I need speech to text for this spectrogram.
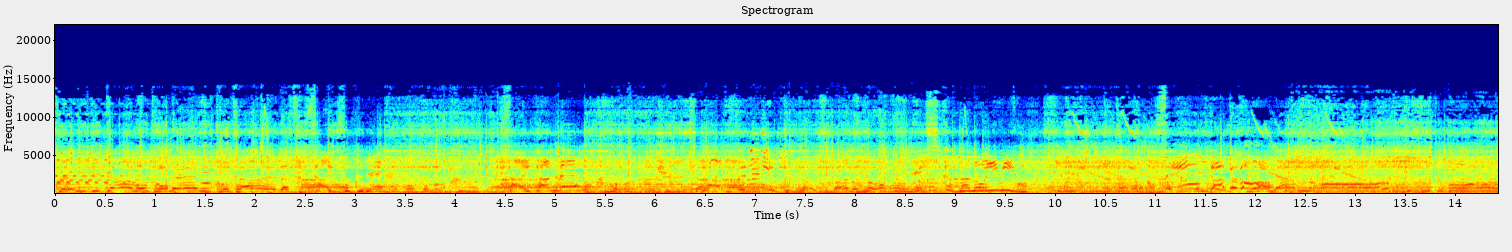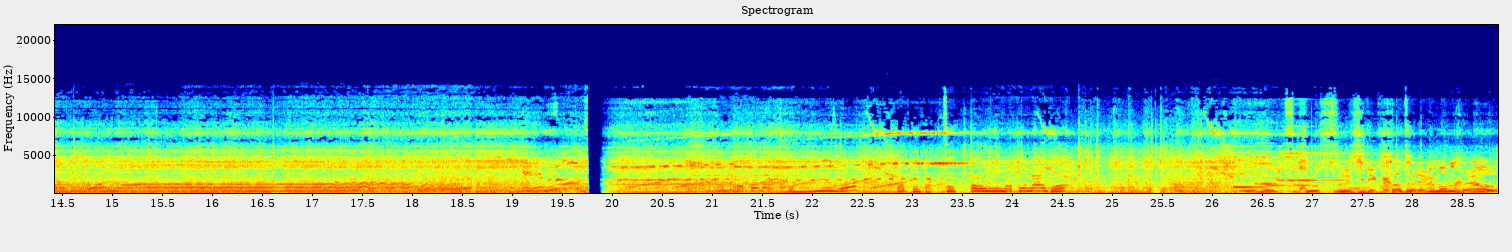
正義が求める答えだ最速で最短で切り裂まっすぐにプラズマのように力の意味を背負字で語れるものかよ。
